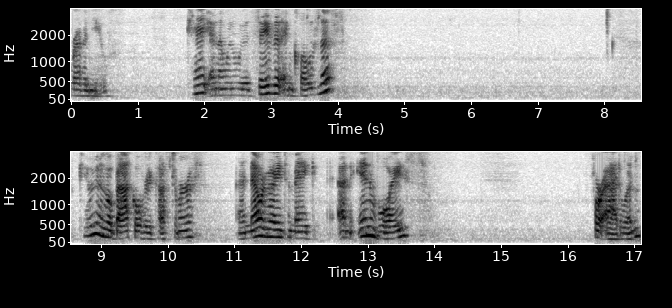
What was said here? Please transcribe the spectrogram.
revenue. Okay, and then when we would save it and close this, okay, we're going to go back over to customers, and now we're going to make an invoice for Adwin.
